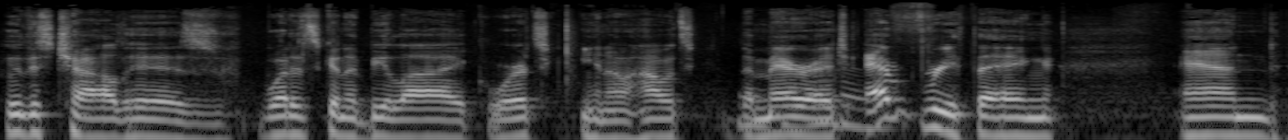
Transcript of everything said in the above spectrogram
who this child is, what it's going to be like, where it's you know how it's the marriage, mm-hmm. everything, and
